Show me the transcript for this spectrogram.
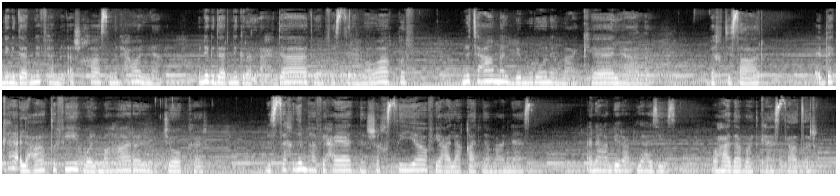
نقدر نفهم الأشخاص من حولنا. ونقدر نقرأ الأحداث ونفسر المواقف. ونتعامل بمرونة مع كل هذا. باختصار الذكاء العاطفي هو المهارة الجوكر. نستخدمها في حياتنا الشخصية وفي علاقاتنا مع الناس. أنا عبير عبد العزيز وهذا بودكاست عطر.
